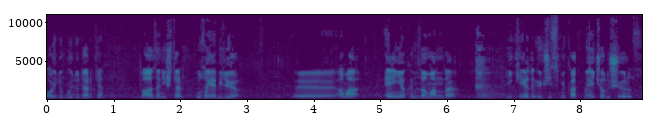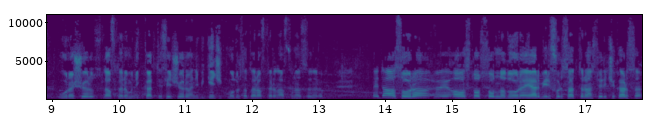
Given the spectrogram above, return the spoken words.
oydu buydu derken bazen işler uzayabiliyor. Ee, ama en yakın zamanda iki ya da üç ismi katmaya çalışıyoruz, uğraşıyoruz. Laflarımı dikkatli seçiyorum. Hani bir gecikme olursa taraftarın affına sığınırım. E daha sonra e, Ağustos sonuna doğru eğer bir fırsat transferi çıkarsa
